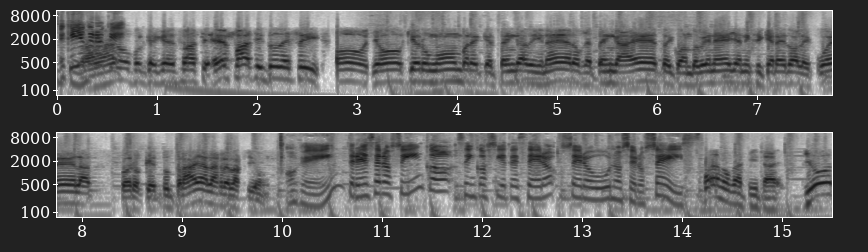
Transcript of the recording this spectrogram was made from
Es que yo creo Claro, que- porque que es fácil, es fácil tú decir, oh, yo quiero un hombre que tenga dinero, que tenga esto, y cuando viene ella ni siquiera ha ido a la escuela, pero que tú traes a la relación. Ok, 305-570-0106. Bueno, gatita, yo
